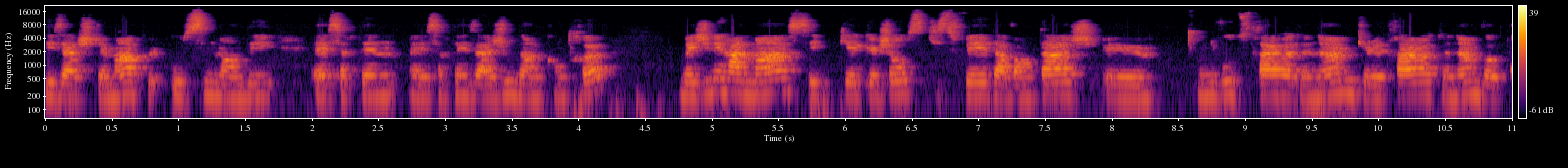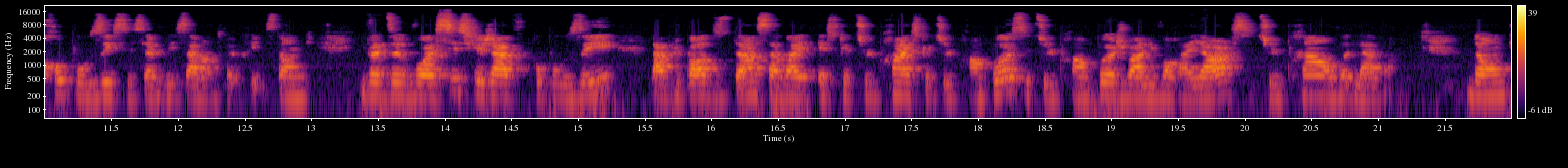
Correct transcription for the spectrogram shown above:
des ajustements, peut aussi demander euh, euh, certains ajouts dans le contrat. Mais généralement, c'est quelque chose qui se fait davantage euh, au niveau du travailleur autonome, que le travailleur autonome va proposer ses services à l'entreprise. Donc, il va dire voici ce que j'ai à vous proposer. La plupart du temps, ça va être est-ce que tu le prends, est-ce que tu le prends pas? Si tu le prends pas, je vais aller voir ailleurs. Si tu le prends, on va de l'avant. Donc,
